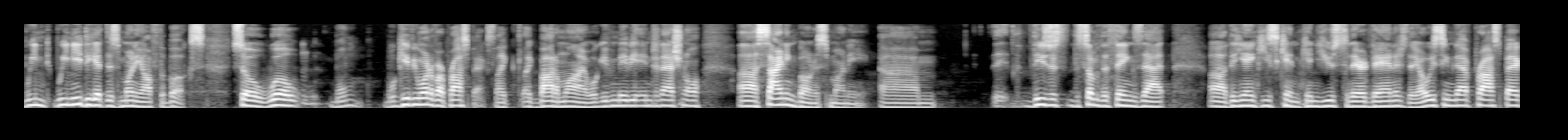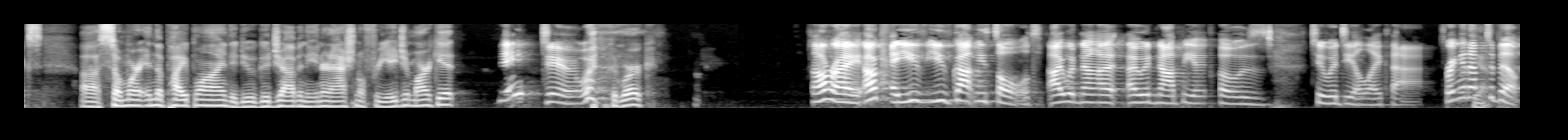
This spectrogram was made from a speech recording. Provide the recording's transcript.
we we need to get this money off the books. So we'll mm-hmm. we'll we'll give you one of our prospects. Like like bottom line, we'll give you maybe international uh, signing bonus money. Um, these are some of the things that uh, the Yankees can can use to their advantage. They always seem to have prospects uh, somewhere in the pipeline. They do a good job in the international free agent market. They do. Could work. All right. Okay, you've you've got me sold. I would not I would not be opposed to a deal like that. Bring it up yeah. to Bill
